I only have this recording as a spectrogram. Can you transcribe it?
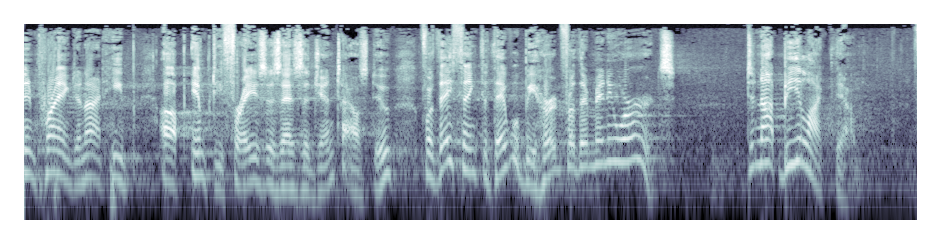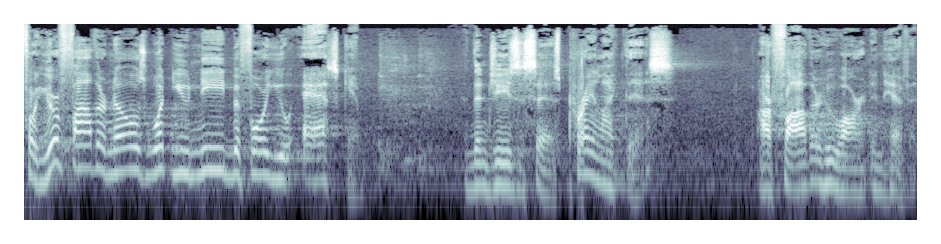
in praying, do not heap up empty phrases as the Gentiles do, for they think that they will be heard for their many words. Do not be like them, for your Father knows what you need before you ask Him. And then Jesus says, Pray like this Our Father who art in heaven,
